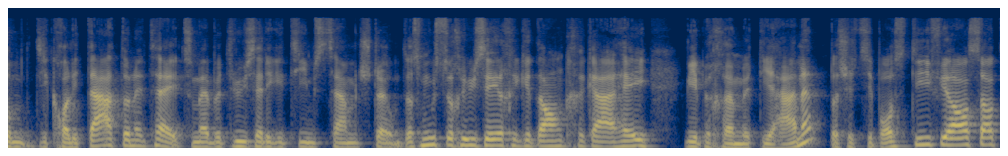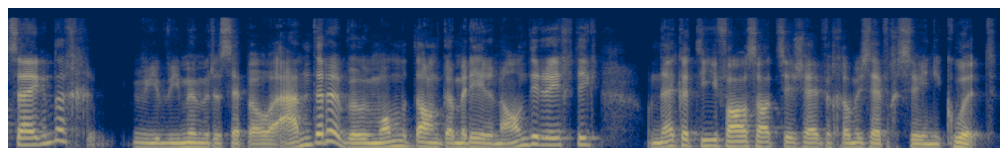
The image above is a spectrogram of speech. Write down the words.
um die Qualität auch nicht haben, um eben dreiserige Teams zusammenzustellen. Und das muss doch uns solche Gedanken geben, hey, wie bekommen wir die hin? Das ist jetzt der positive Ansatz eigentlich. Wie, wie müssen wir das eben auch ändern? Weil momentan gehen wir eher in eine andere Richtung. Und der negative Ansatz ist einfach, wir sind einfach so wenig gut.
